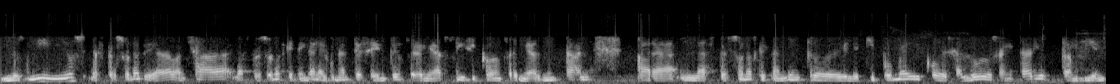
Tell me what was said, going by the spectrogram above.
los niños, las personas de edad avanzada, las personas que tengan algún antecedente de enfermedad física o enfermedad mental, para las personas que están dentro del equipo médico, de salud o sanitario, también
